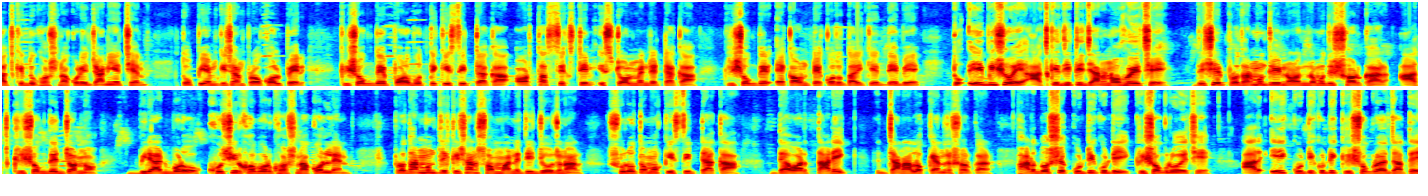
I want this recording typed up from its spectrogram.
আজ কিন্তু ঘোষণা করে জানিয়েছেন। তো পিএম কিষাণ প্রকল্পের কৃষকদের পরবর্তী কিস্তির টাকা অর্থাৎ সিক্সটিন ইনস্টলমেন্টের টাকা কৃষকদের অ্যাকাউন্টে কত তারিখে দেবে? তো এই বিষয়ে আজকে যেটি জানানো হয়েছে, দেশের প্রধানমন্ত্রী নরেন্দ্র মোদীর সরকার আজ কৃষকদের জন্য বিরাট বড় খুশির খবর ঘোষণা করলেন। প্রধানমন্ত্রী কিষাণ সম্মান নিধি যোজনার ষোলোতম কিস্তির টাকা দেওয়ার তারিখ জানালো কেন্দ্র সরকার। ভারতবর্ষে কোটি কোটি কৃষক রয়েছে। আর এই কোটি কোটি কৃষকরা যাতে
